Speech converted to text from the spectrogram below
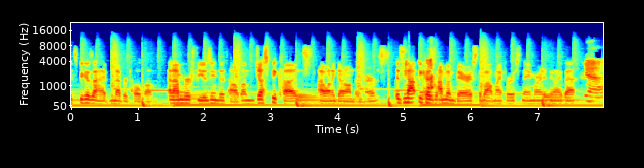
it's because I have never told them, and I'm refusing to tell them just because I want to get on their nerves. It's not because I'm embarrassed about my first name or anything like that. Yeah.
